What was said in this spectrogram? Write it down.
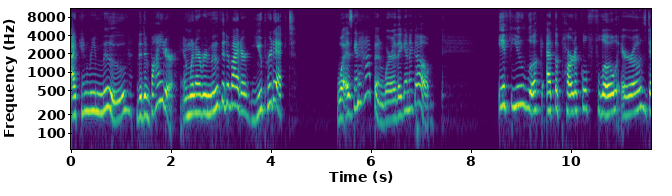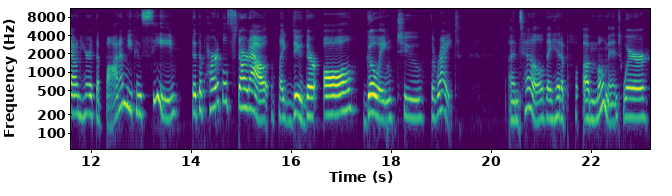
I can remove the divider. And when I remove the divider, you predict what is going to happen. Where are they going to go? If you look at the particle flow arrows down here at the bottom, you can see that the particles start out like, dude, they're all going to the right until they hit a, a moment where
